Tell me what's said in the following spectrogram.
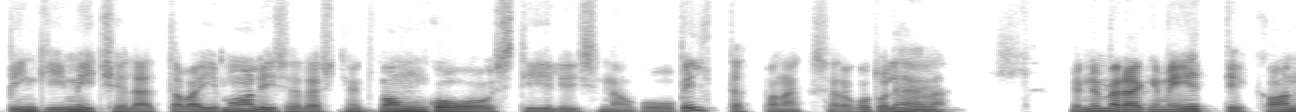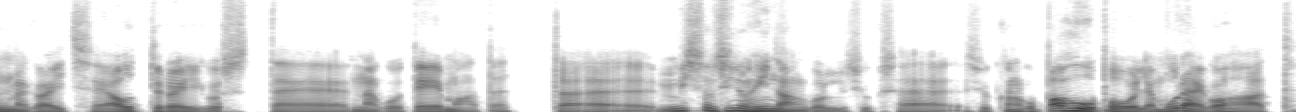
pingi image'ile, et davai, maali sellest nüüd Van Gogh stiilis nagu pilt, et paneks selle kodulehele mm. -hmm ja nüüd me räägime eetika, andmekaitse ja autoriõiguste nagu teemad, et äh, mis on sinu hinnangul niisuguse, niisugune nagu pahupool ja murekohad,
